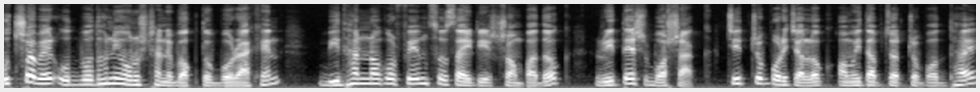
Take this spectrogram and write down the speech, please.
উৎসবের উদ্বোধনী অনুষ্ঠানে বক্তব্য রাখেন বিধাননগর ফিল্ম সোসাইটির সম্পাদক রিতেশ বসাক, চিত্র পরিচালক অমিতাভ চট্টোপাধ্যায়,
